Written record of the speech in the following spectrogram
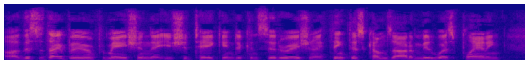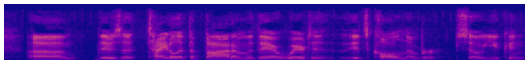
Uh, this is the type of information that you should take into consideration. I think this comes out of Midwest Planning. Um, there's a title at the bottom of there where to its call number, so you can,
